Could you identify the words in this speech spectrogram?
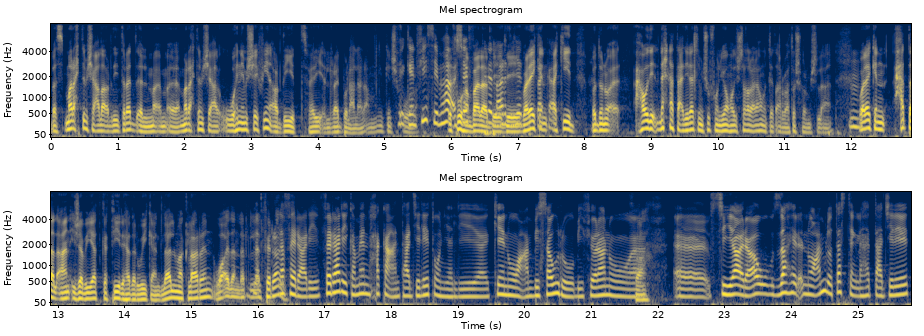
بس ما رح تمشي على أرضية ريد بول ما رح تمشي على وهن مش شايفين أرضية فريق الريد بول على يمكن شوفوها. كان في سباق شوفوها ولكن أكيد بدهم هودي نحن التعديلات اللي بنشوفهم اليوم هودي اشتغلوا عليهم ثلاث أربع أشهر مش الآن. م. ولكن حتى الآن إيجابيات كثيرة هذا ال weekend للمكلارن وأيضا للفيراري لفيراري فيراري. كمان حكى عن تعديلاتهم يلي كانوا عم بيصوروا بفيورانو صح. آه السياره وظاهر إنه عملوا testing لهالتعديلات.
